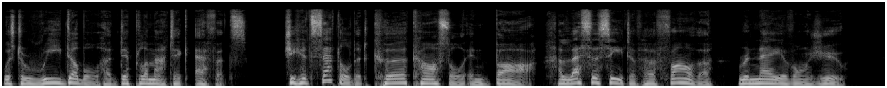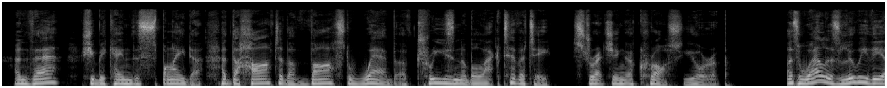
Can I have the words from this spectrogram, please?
was to redouble her diplomatic efforts. She had settled at Koeur Castle in Bar, a lesser seat of her father, Rene of Anjou, and there she became the spider at the heart of a vast web of treasonable activity stretching across Europe. As well as Louis XI,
